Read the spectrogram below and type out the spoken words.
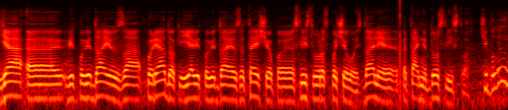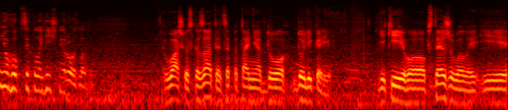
Я е, відповідаю за порядок і я відповідаю за те, щоб е, слідство розпочалось. Далі питання до слідства. Чи були у нього психологічні розлади? Важко сказати, це питання до, до лікарів, які його обстежували, і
